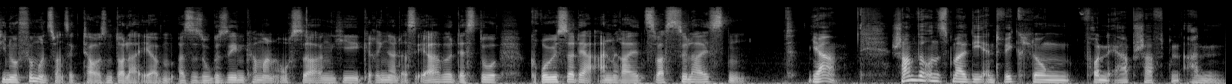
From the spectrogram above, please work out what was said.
die nur 25.000 Dollar erben erben. Also so gesehen kann man auch sagen, je geringer das Erbe, desto größer der Anreiz, was zu leisten. Ja, schauen wir uns mal die Entwicklung von Erbschaften an.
